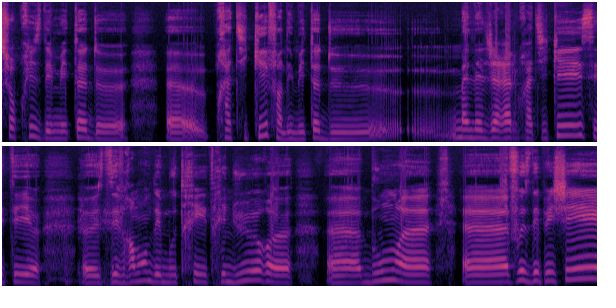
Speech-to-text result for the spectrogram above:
surprise des méthodes euh, pratiquées, enfin des méthodes euh, managériales pratiquées. C'était vraiment des mots très très durs. bon, faut se dépêcher.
